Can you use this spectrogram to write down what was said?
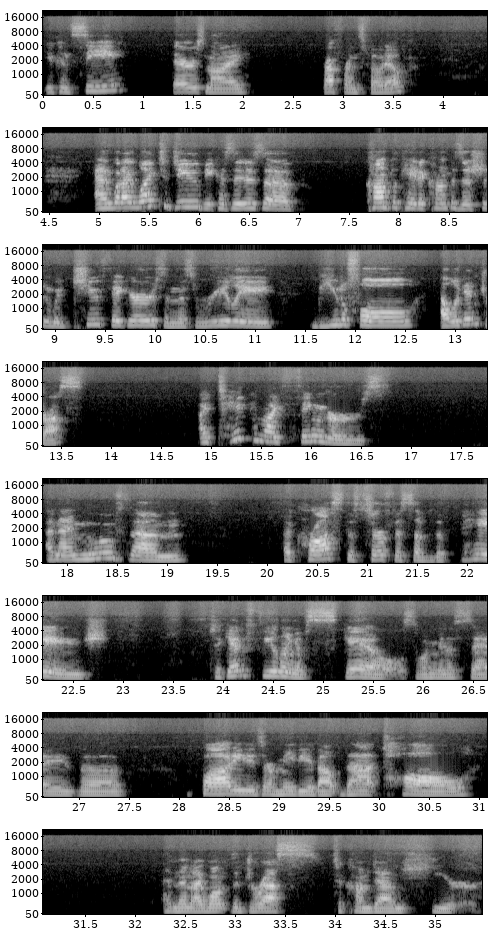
You can see there's my reference photo. And what I like to do, because it is a complicated composition with two figures and this really beautiful, elegant dress, I take my fingers and I move them across the surface of the page to get a feeling of scale. So I'm going to say the bodies are maybe about that tall. And then I want the dress to come down here.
